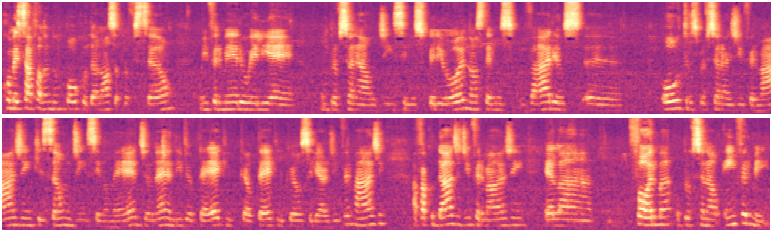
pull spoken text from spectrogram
começar falando um pouco da nossa profissão. O enfermeiro ele é um profissional de ensino superior. Nós temos vários é, outros profissionais de enfermagem que são de ensino médio, né, nível técnico, que é o técnico e auxiliar de enfermagem. A faculdade de enfermagem, ela forma o profissional enfermeiro.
